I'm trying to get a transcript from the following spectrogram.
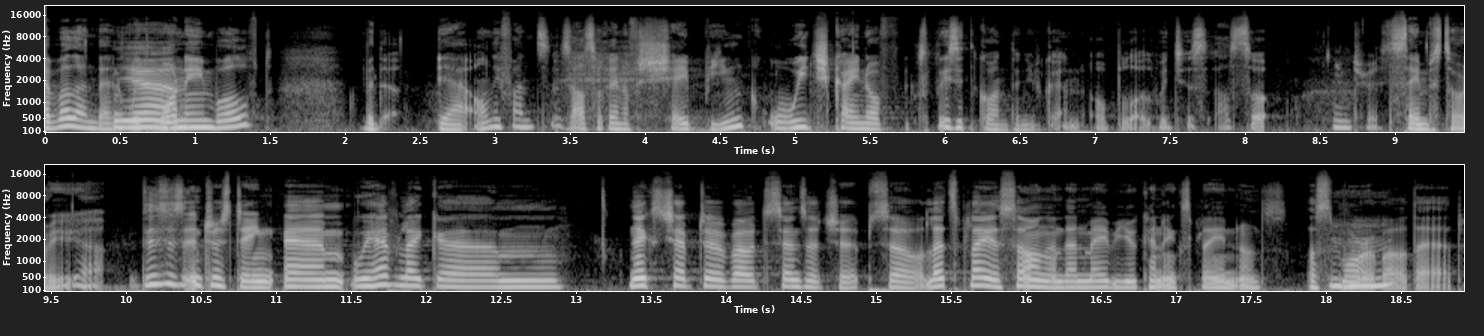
level and then Yeah. with money involved. But yeah, OnlyFans is also kind of shaping which kind of explicit content you can upload, which is also Interesting. same story. Yeah. this is interesting. Um, we have like um, next chapter about censorship. So let's play a song, and then maybe you can explain us, us more Mhm. about that.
